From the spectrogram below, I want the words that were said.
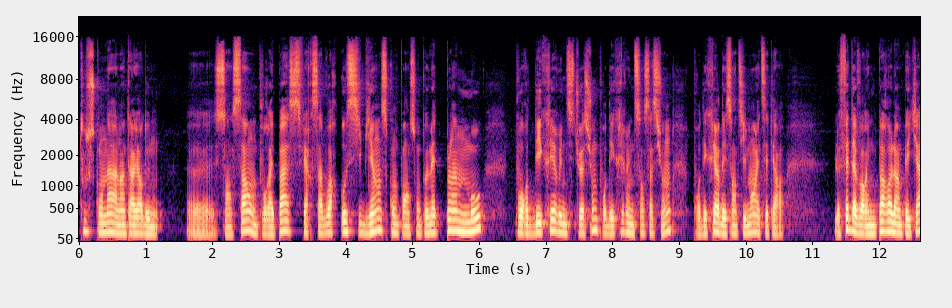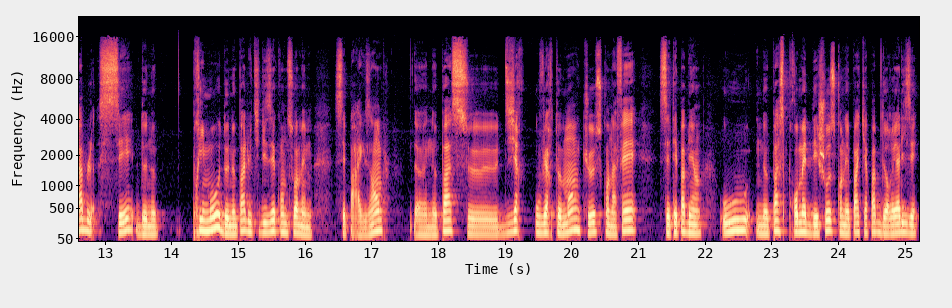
tout ce qu'on a à l'intérieur de nous. Euh, sans ça, on ne pourrait pas se faire savoir aussi bien ce qu'on pense. On peut mettre plein de mots pour décrire une situation, pour décrire une sensation, pour décrire des sentiments, etc. Le fait d'avoir une parole impeccable, c'est de ne primo de ne pas l'utiliser contre soi-même. C'est par exemple euh, ne pas se dire ouvertement que ce qu'on a fait, c'était pas bien, ou ne pas se promettre des choses qu'on n'est pas capable de réaliser.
